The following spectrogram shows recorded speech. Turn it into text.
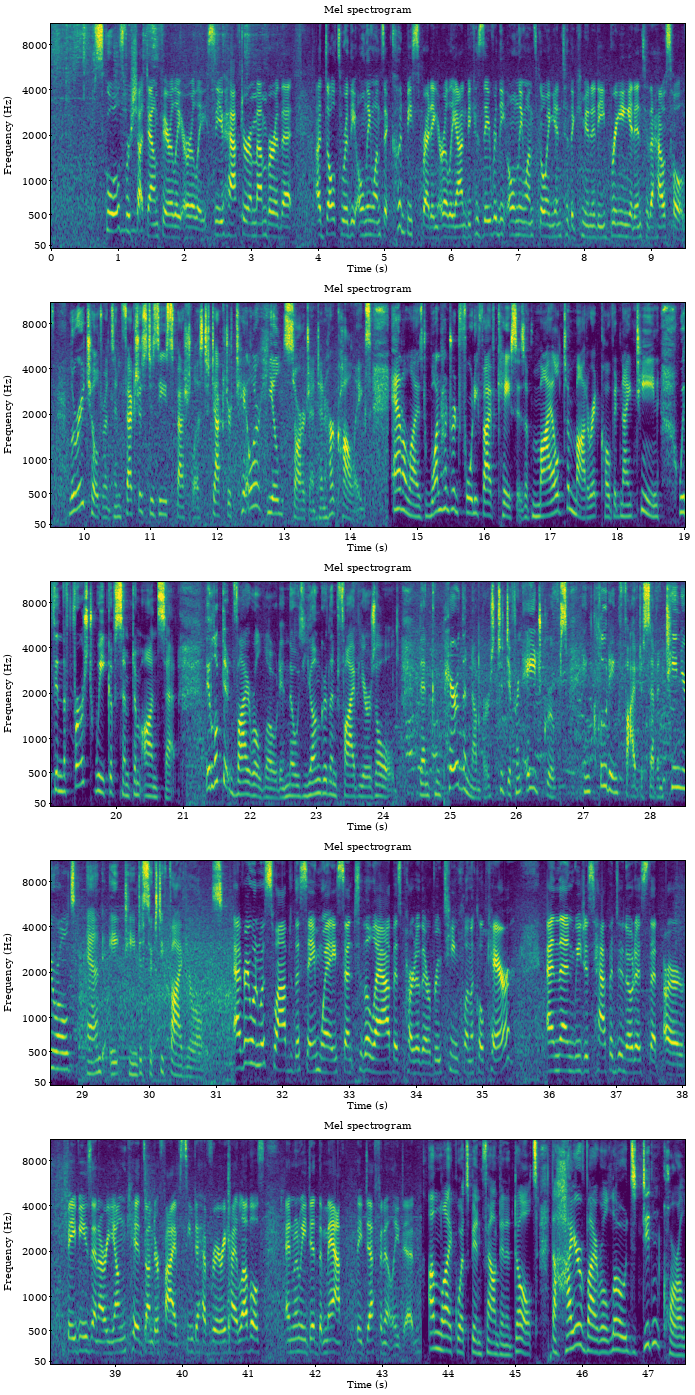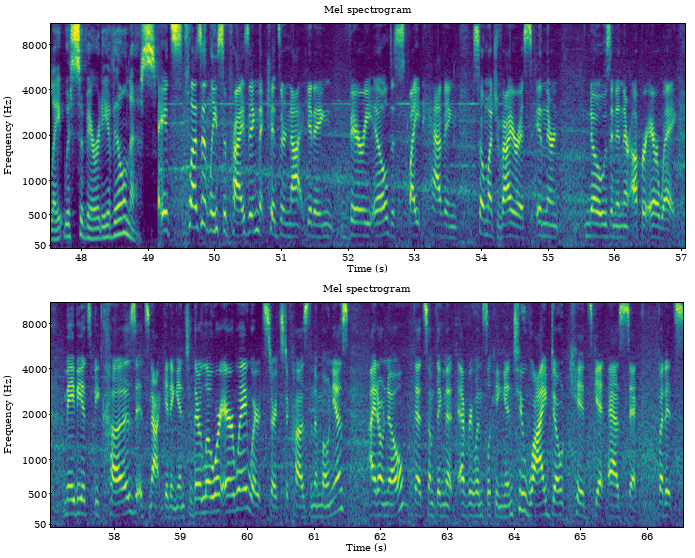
schools were shut down fairly early. So you have to remember that adults were the only ones that could be spreading early on because they were the only ones going into the community, bringing it into the household. Lurie Children's infectious disease specialist, Dr. Taylor Heald Sargent, and her colleagues analyzed 145 cases of mild to moderate COVID 19 within the first week of symptom onset. They looked at viral load in those younger than five years old, then compared the numbers to different age groups, including 5 to 17 year olds and 18 to 65 year olds olds. Everyone was swabbed the same way, sent to the lab as part of their routine clinical care. And then we just happened to notice that our babies and our young kids under five seem to have very high levels. And when we did the math, they definitely did. Unlike what's been found in adults, the higher viral loads didn't correlate with severity of illness. It's pleasantly surprising that kids are not getting very ill despite having so much virus in their nose and in their upper airway. Maybe it's because it's not getting into their lower airway where it starts to cause the pneumonias. I don't know. That's something that everyone's looking into. Why don't kids get as sick? But it's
